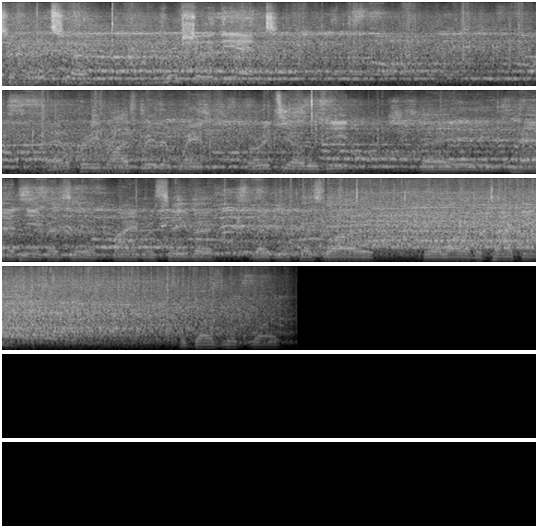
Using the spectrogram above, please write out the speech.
To Maurizio, crucial in the end. They had a pretty nice rhythm when Maurizio was in. They had him as the main receiver, let Lucas Lowe do a lot of attacking. It does look like...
